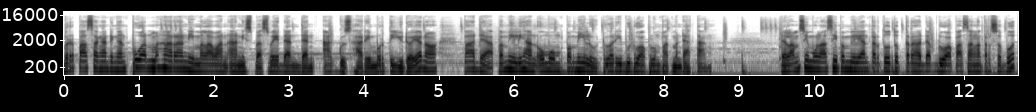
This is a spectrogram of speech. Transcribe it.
berpasangan dengan Puan Maharani melawan Anies Baswedan dan Agus Harimurti Yudhoyono pada pemilihan umum pemilu 2024 mendatang. Dalam simulasi pemilihan tertutup terhadap dua pasangan tersebut,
